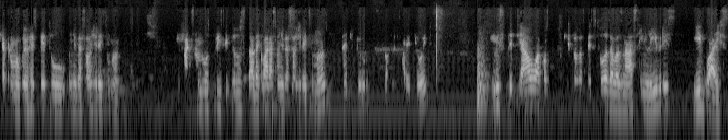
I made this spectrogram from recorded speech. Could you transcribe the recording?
que é promover o respeito universal aos direitos humanos, enfatizando os princípios da Declaração Universal dos Direitos Humanos, né, de 1948, em especial a concepção de que todas as pessoas elas nascem livres e iguais,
